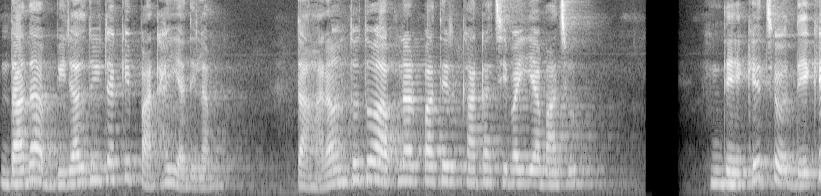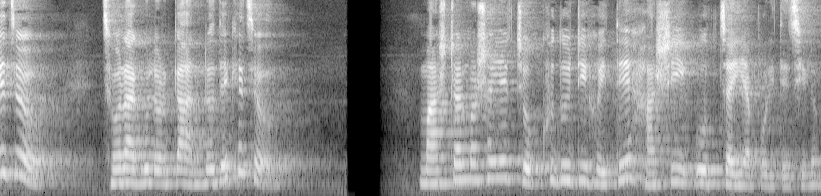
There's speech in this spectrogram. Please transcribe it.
দাদা, বিড়াল দুইটাকে পাঠাইয়া দিলাম। তাহারা অন্তত আপনার পাতের কাটা চিবাইয়া বাঁচুক। দেখেছ দেখেছ। ছোড়াগুলোর কাণ্ড দেখেছ? মাস্টারমশাইয়ের চক্ষু দুইটি হইতে হাসি উপচাইয়া পড়িতেছিল।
